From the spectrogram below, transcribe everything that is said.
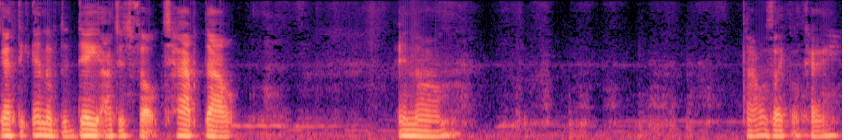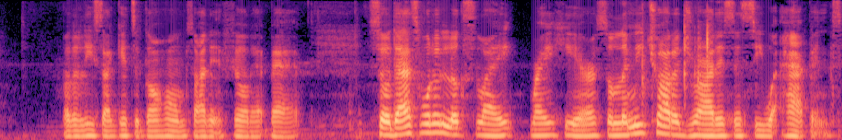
at the end of the day, I just felt tapped out. And um, I was like, okay. But at least I get to go home, so I didn't feel that bad. So that's what it looks like right here. So let me try to dry this and see what happens.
